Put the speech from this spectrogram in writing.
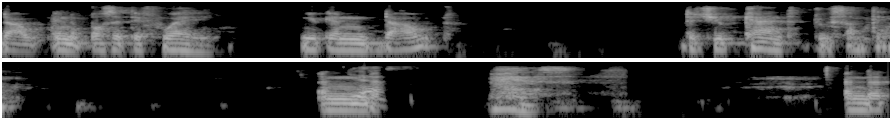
doubt in a positive way. You can doubt that you can't do something. And that- Yes. yes. And that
